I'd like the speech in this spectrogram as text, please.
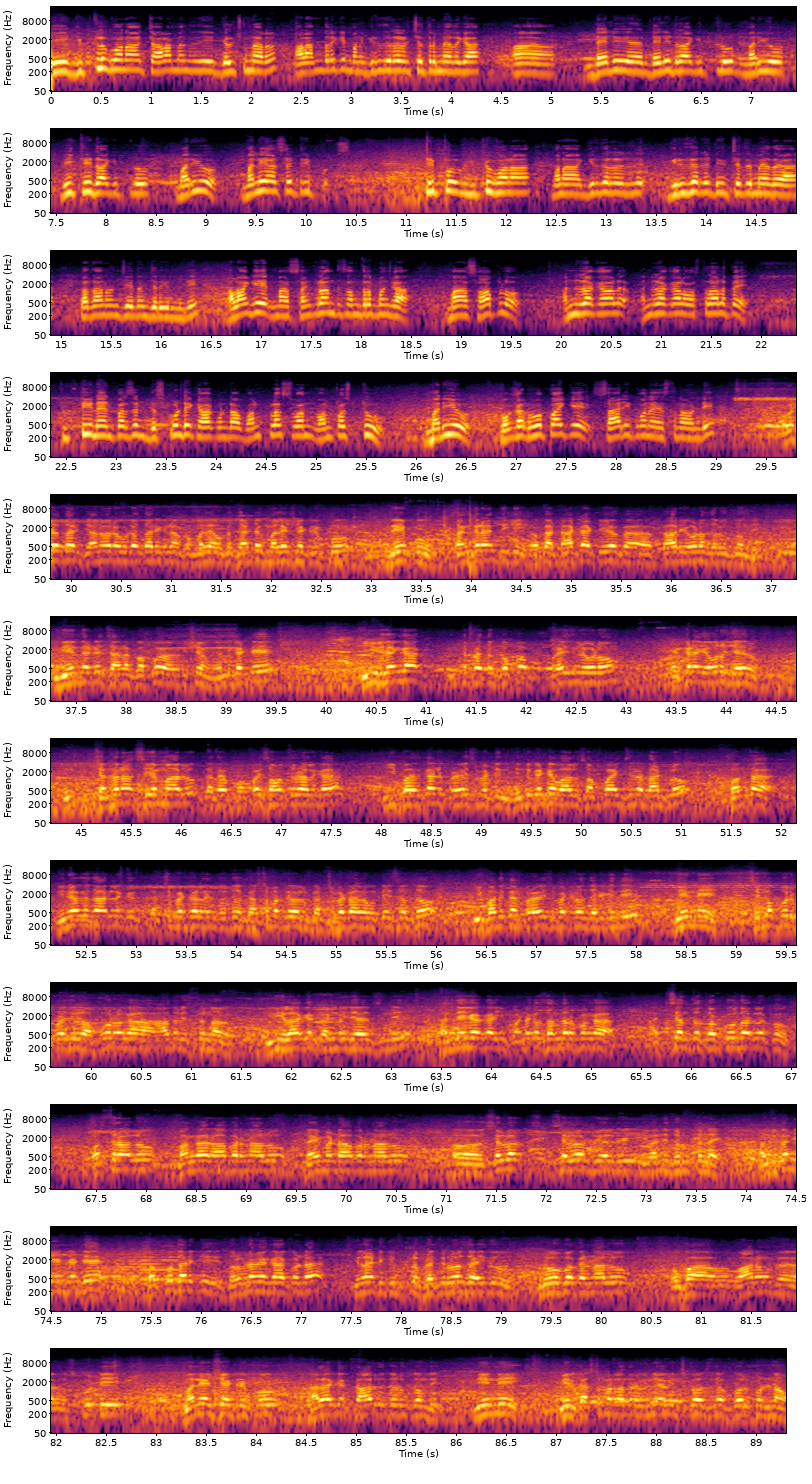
ఈ గిఫ్ట్లు కూడా చాలామంది గెలుచుకున్నారు. వాళ్ళందరికీ మన గిరిధర రెడ్డి చేతుల మీదుగా డైలీ డైలీ డ్రా గిఫ్ట్లు మరియు వీక్లీ డ్రా గిఫ్ట్లు మరియు మలియాస ట్రిప్ ట్రిప్ గిఫ్ట్ కూడా మన గిరిధర్ రెడ్డి గిరిధర్ రెడ్డి చేతుల మీద ప్రదానం చేయడం జరిగింది. అలాగే మా సంక్రాంతి సందర్భంగా మా షాపులో అన్ని రకాల అన్ని రకాల వస్త్రాలపై ఫిఫ్టీ నైన్ పర్సెంట్ డిస్కౌంటే కాకుండా one plus one one plus two మరియు ఒక రూపాయికి సారీ కూడా ఇస్తున్నామండి ఒకటో తారీఖు జనవరి ఒకటో తారీఖున ఒక మలే ఒక జంటకు మలేషియా ట్రిప్పు రేపు సంక్రాంతికి ఒక టాటా టీ ఒక కారు ఇవ్వడం జరుగుతుంది. ఇది ఏంటంటే చాలా గొప్ప విషయం. ఎందుకంటే ఈ విధంగా ఇంత పెద్ద గొప్ప ప్రైజులు ఇవ్వడం ఎక్కడ ఎవరు చేయరు. చందన సీఎంఆర్ గత ముప్పై సంవత్సరాలుగా ఈ పథకాన్ని ప్రవేశపెట్టింది. ఎందుకంటే వాళ్ళు సంపాదించిన దాంట్లో కొంత వినియోగదారులకు ఖర్చు పెట్టాలనే ఉద్దే- కస్టమర్ సేవలకు ఖర్చు పెట్టాలనే ఉద్దేశంతో ఈ పథకాన్ని ప్రవేశపెట్టడం జరిగింది. దీన్ని సింహపూరి ప్రజలు అపూర్వంగా ఆదరిస్తున్నారు. ఇది ఇలాగే కంటిన్యూ చేయాల్సింది. అంతేగాక ఈ పండగల సందర్భంగా అత్యంత తక్కువ ధరలకు వస్త్రాలు బంగారు ఆభరణాలు డైమండ్ ఆభరణాలు సిల్వర్ సిల్వర్ జ్యువెలరీ ఇవన్నీ దొరుకుతున్నాయి. అందుకని ఏంటంటే తక్కువ ధరకి దొరకడమే కాకుండా ఇలాంటి గిఫ్ట్లు ప్రతిరోజు ఐదు గృహోపకరణాలు ఒక వారం స్కూటీ మలేషియా ట్రిప్పు అలాగే కారు దొరుకుతుంది. దీన్ని మీరు కస్టమర్లందరూ వినియోగించుకోవాల్సిందిగా కోరుకుంటున్నాం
